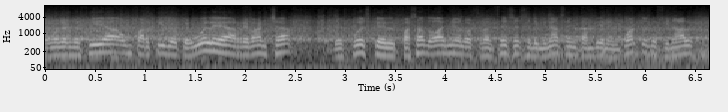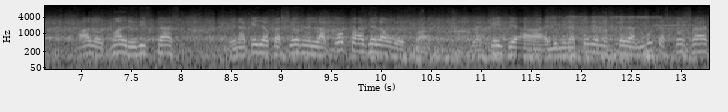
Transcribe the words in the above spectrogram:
Como les decía, un partido que huele a revancha después que el pasado año los franceses eliminasen también en cuartos de final a los madridistas en aquella ocasión en la Copa de la UEFA. De aquella eliminatoria nos quedan muchas cosas.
